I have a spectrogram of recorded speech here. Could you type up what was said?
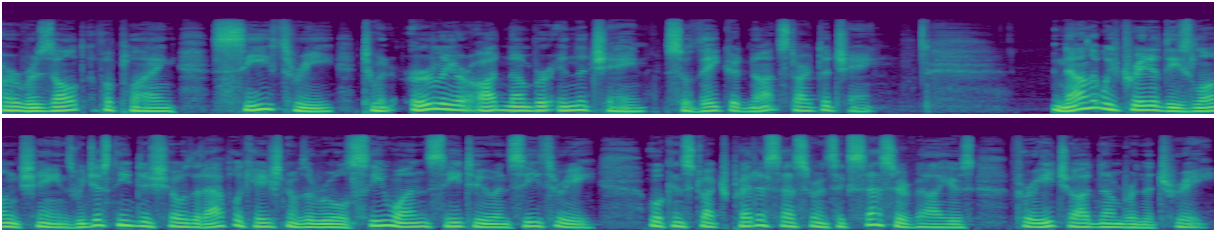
are a result of applying C3 to an earlier odd number in the chain, so they could not start the chain. Now that we've created these long chains, we just need to show that application of the rules C1, C2, and C3 will construct predecessor and successor values for each odd number in the tree.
